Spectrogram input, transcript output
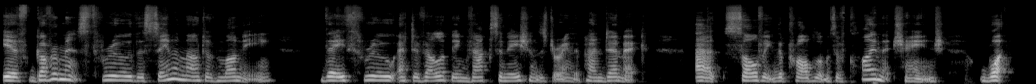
if governments threw the same amount of money they threw at developing vaccinations during the pandemic at solving the problems of climate change, what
